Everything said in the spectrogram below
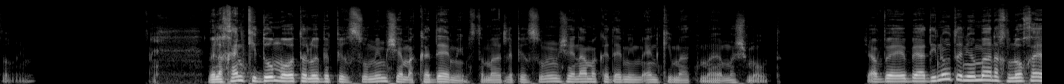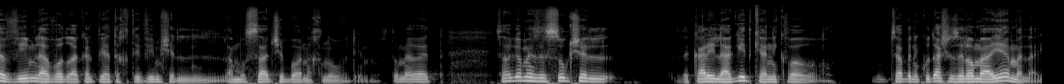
דברים. ולכן קידום מאוד תלוי בפרסומים שהם אקדמיים, זאת אומרת, לפרסומים שאינם אקדמיים אין כמעט משמעות. עכשיו, בעדינות אני אומר, אנחנו לא חייבים לעבוד רק על פי התכתיבים של המוסד שבו אנחנו עובדים. זאת אומרת, צריך גם איזה סוג של, זה קל לי להגיד, כי אני כבר נמצא בנקודה שזה לא מאיים עליי.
